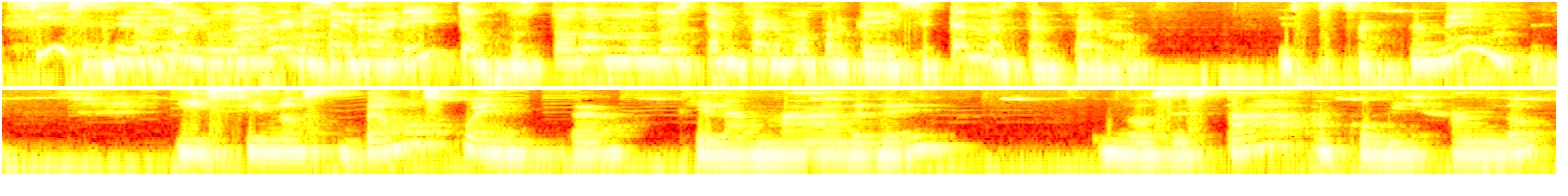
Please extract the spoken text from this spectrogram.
Sí, si ser estás saludable raro. eres el rarito pues todo el mundo está enfermo porque el sistema está enfermo Exactamente. Y si nos damos cuenta que la madre nos está acobijando,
